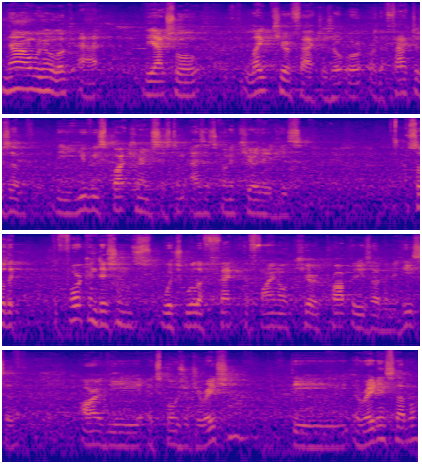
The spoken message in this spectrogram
Now we're going to look at the actual light cure factors, or, or, or, the factors of the UV spot curing system as it's going to cure the adhesive. So the, the four conditions which will affect the final cured properties of an adhesive are the exposure duration, the irradiance level,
